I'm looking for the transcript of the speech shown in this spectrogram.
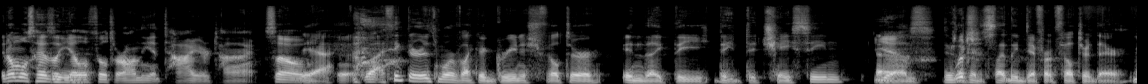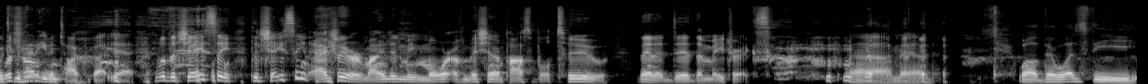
It almost has a mm. yellow filter on the entire time. So yeah, well, I think there is more of like a greenish filter in like the the, the chase scene. Um, yes, there's which, like a slightly different filter there, which, which we haven't even talked about yet. well, the chase scene, the chase scene actually reminded me more of Mission Impossible Two than it did The Matrix. oh man. Well, there was the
